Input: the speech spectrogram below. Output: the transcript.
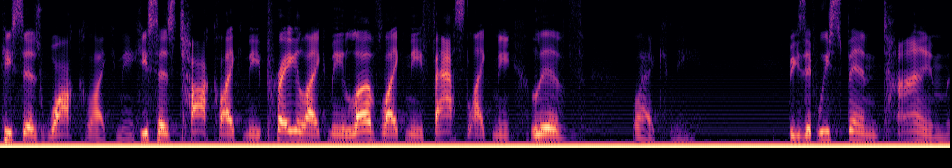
He says, Walk like me. He says, Talk like me, pray like me, love like me, fast like me, live like me. Because if we spend time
